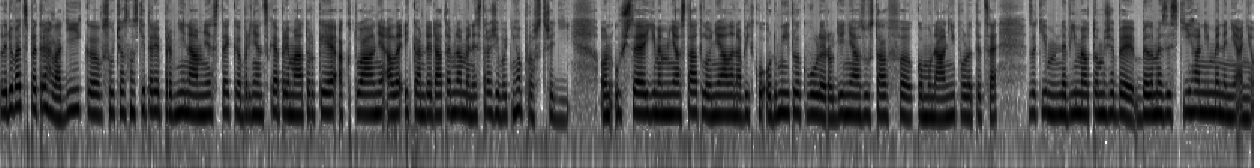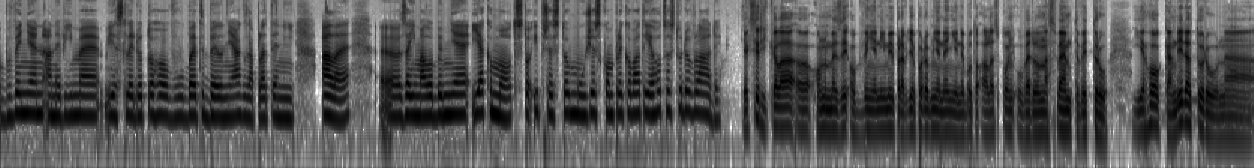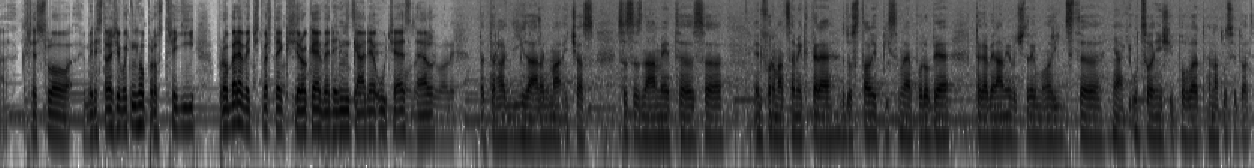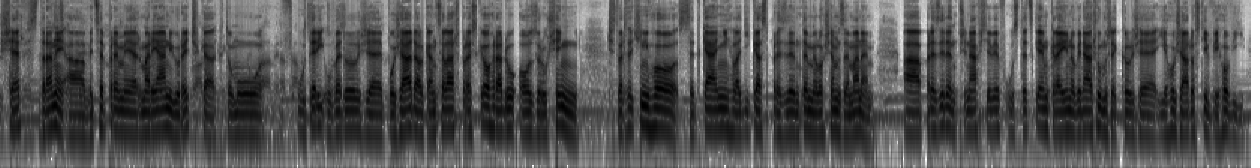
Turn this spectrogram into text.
Lidovec Petr Hladík, v současnosti tedy první náměstek brněnské primátorky, je aktuálně ale i kandidátem na ministra životního prostředí. On už se jim měl stát loni, ale nabídku odmítl kvůli rodině a zůstal v komunální politice. Zatím nevíme o tom, že by byl mezi stíhanými, není ani obviněn a nevíme, jestli do toho vůbec byl nějak zapletený. Ale e, zajímalo by mě, jak moc to i přesto může zkomplikovat jeho cestu do vlády. Jak si říkala, eh, on mezi obviněnými pravděpodobně není, nebo to alespoň uvedl na svém Twitteru. Jeho kandidaturu na křeslo ministra životního prostředí probere ve čtvrtek široké vedení KDU ČSL. Petr Hladík zároveň má i čas se seznámit s informacemi, které dostali v písemné podobě, tak aby nám je ve čtvrtek mohl říct eh, nějaký ucelnější pohled na tu situaci. Šéf strany a vicepremiér Marian Jurečka k tomu v úterý uvedl, že požádal kancelář Pražského hradu o zrušení čtvrtečního setkání Hladíka s prezidentem Milošem Zemanem. A prezident při návštěvě v Ústeckém kraji novinářům řekl, že jeho žádosti vyhoví.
